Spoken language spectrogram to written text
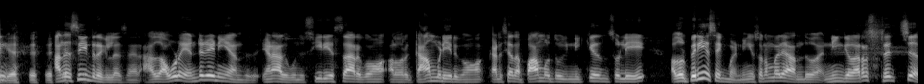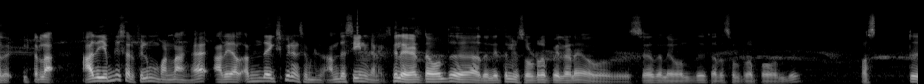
இருக்கு. அந்த சீன் இருக்குல்ல சார் அது அவ்வளோ என்டர்டெய்னிங்காக இருந்தது. ஏன்னா அது கொஞ்சம் சீரியஸாக இருக்கும். அது ஒரு காமெடி இருக்கும். கடைசி அந்த பாம்பை தூக்கி நிற்கிறதுன்னு சொல்லி அது ஒரு பெரிய செக்மெண்ட் நீங்கள் சொன்ன மாதிரி அந்த நீங்கள் வர ஸ்ட்ரெச் அது லிட்டரலாக அது எப்படி சார் ஃபிலிம் பண்ணாங்க? அது அந்த எக்ஸ்பீரியன்ஸ் எப்படி? அந்த சீன் கனெக்ட் இல்லை என்கிட்ட வந்து அது நித்திலன் சொல்கிறப்ப இல்லைன்னா ஒரு சேதனை வந்து கதை சொல்கிறப்ப வந்து ஃபஸ்ட்டு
